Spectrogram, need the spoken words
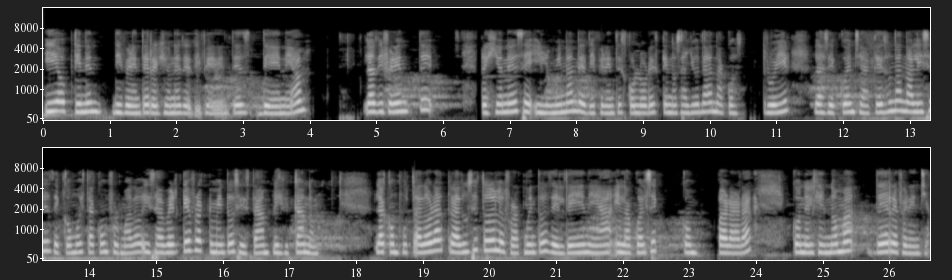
y obtienen diferentes regiones de diferentes DNA. Las diferentes regiones se iluminan de diferentes colores que nos ayudan a construir la secuencia, que es un análisis de cómo está conformado y saber qué fragmentos se está amplificando. La computadora traduce todos los fragmentos del DNA en la cual se comparará con el genoma de referencia.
